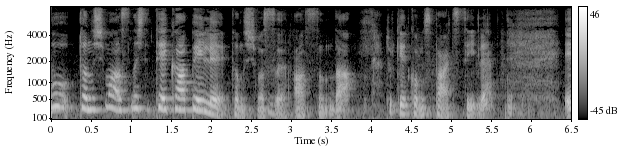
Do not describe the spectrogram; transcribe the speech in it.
bu tanışma aslında işte TKP ile tanışması aslında. Türkiye Komünist Partisi ile. E,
